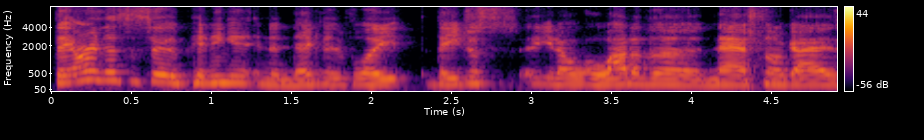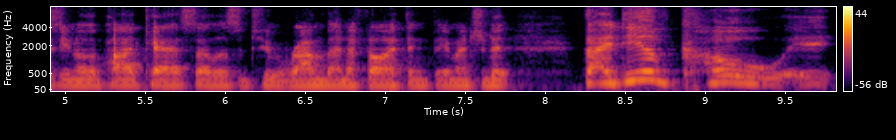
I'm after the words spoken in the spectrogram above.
they aren't necessarily pinning it in a negative light. They just, you know, a lot of the national guys, you know, the podcasts I listen to around the NFL, I think they mentioned it. The idea of co, it,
